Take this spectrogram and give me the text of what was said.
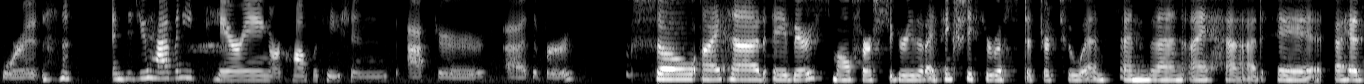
for it. and did you have any tearing or complications after uh, the birth? So I had a very small first degree that I think she threw a stitch or two in, and then I had a I had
